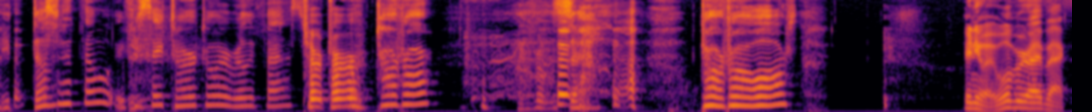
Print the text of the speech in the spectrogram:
it doesn't it though? If you say territory really fast. Tartar. Like from the south. Tartar wars. Anyway, we'll be right back.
